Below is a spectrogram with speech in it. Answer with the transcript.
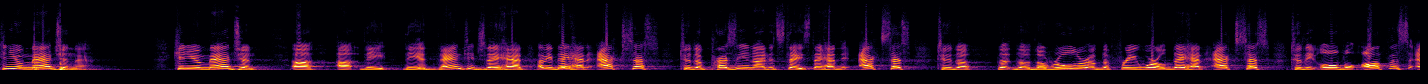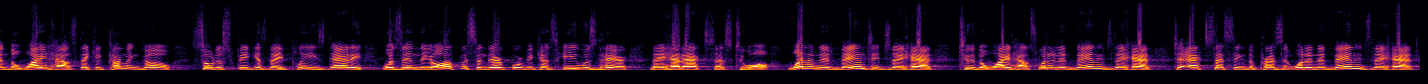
Can you imagine that? Can you imagine uh, uh, the, the advantage they had. I mean, they had access to the President of the United States, they had the access to the, the, the, the ruler of the free world, they had access to the Oval Office and the White House. They could come and go, so to speak, as they pleased. Daddy was in the office, and therefore, because he was there, they had access to all. What an advantage they had to the White House. What an advantage they had to accessing the president. What an advantage they had.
